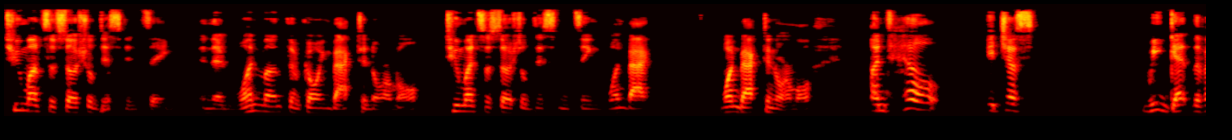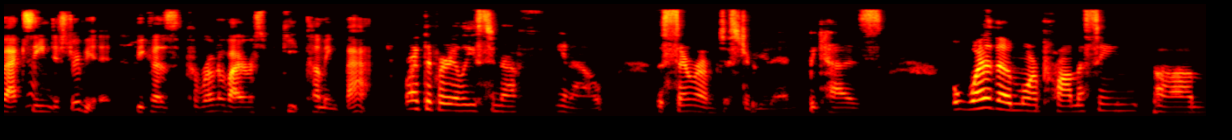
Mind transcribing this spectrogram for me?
two months of social distancing and then one month of going back to normal, two months of social distancing, one back, one back to normal, until it just we get the vaccine distributed because coronavirus will keep coming back. Or at the very least, enough, you know, the serum distributed. Because one of the more promising um,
